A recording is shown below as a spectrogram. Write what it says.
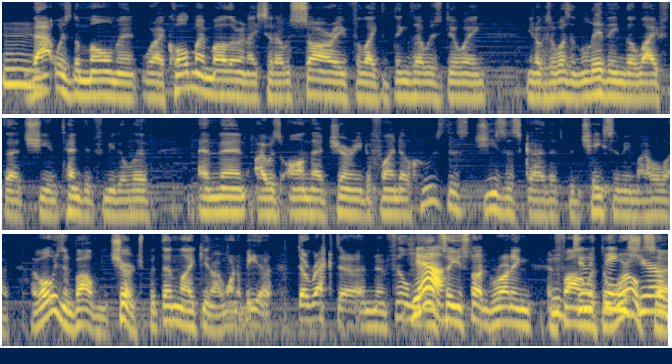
that was the moment where I called my mother and I said I was sorry for like the things I was doing, you know, because I wasn't living the life that she intended for me to live. And then I was on that journey to find out who's this Jesus guy that's been chasing me my whole life. I've always involved in the church, but then like you know I want to be a director and a filmmaker. Yeah. So you start running and You following what the world your says.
